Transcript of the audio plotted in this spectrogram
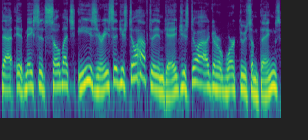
that it makes it so much easier. He said, you still have to engage, you still are going to work through some things,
